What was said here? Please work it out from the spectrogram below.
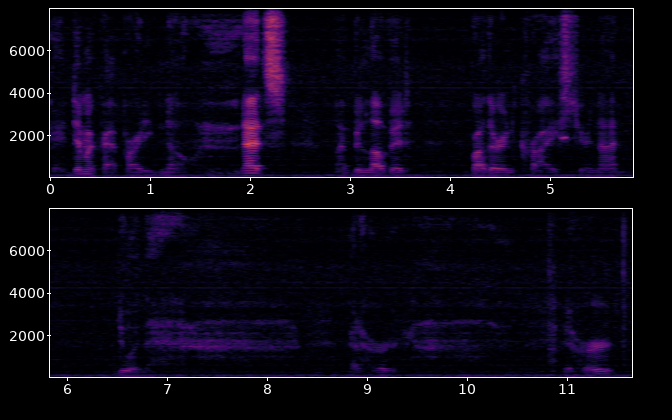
Okay, Democrat Party, no. That's my beloved brother in Christ. You're not doing that. That hurt. It hurt.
